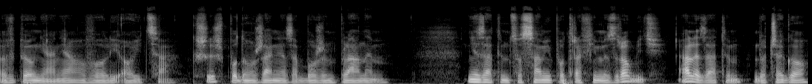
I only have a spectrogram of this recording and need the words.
wypełniania woli Ojca, krzyż podążania za Bożym planem. Nie za tym, co sami potrafimy zrobić, ale za tym, do czego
